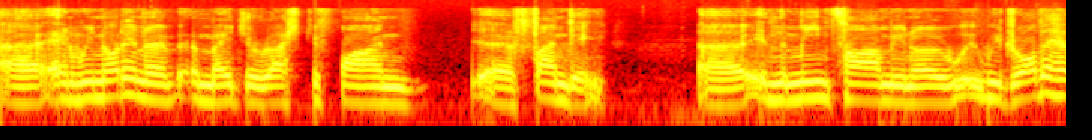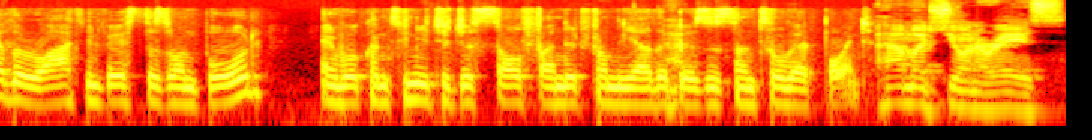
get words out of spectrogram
uh, and we're not in a, a major rush to find funding. Uh, in the meantime, you know, we- we'd rather have the right investors on board, and we'll continue to just self-fund it from the other business until that point. How much do you want to raise?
